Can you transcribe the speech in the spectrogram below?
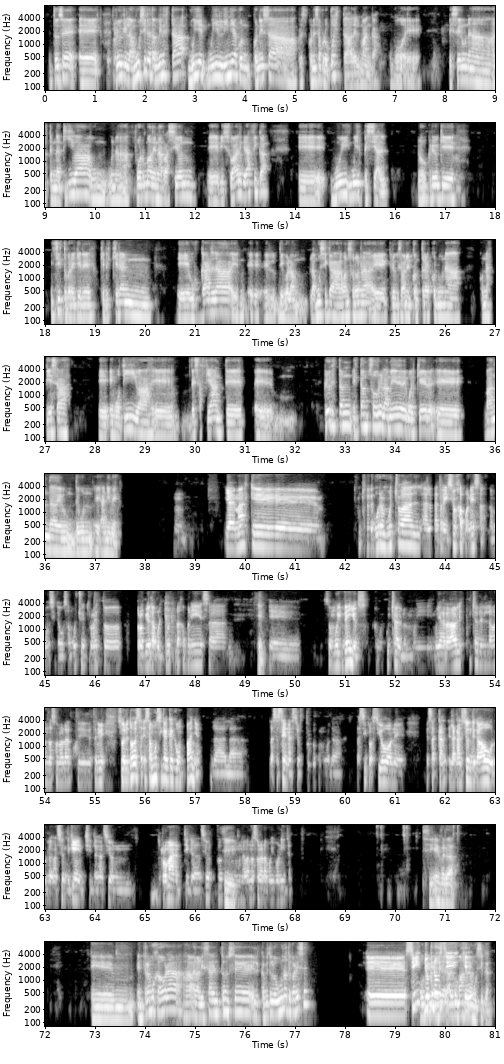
Entonces, eh, creo que la música también está muy, muy en línea con, con, esa, con esa propuesta del manga, como de de ser una alternativa, una forma de narración eh, visual, gráfica, eh, muy, muy especial. ¿no? Creo que, mm. insisto, para quienes, quienes quieran eh, buscarla, digo, la, la, música, la banda sonora, creo que se van a encontrar con, una, con unas piezas emotivas, desafiantes, creo que están, están sobre la media de cualquier banda de un, de un anime. Y además que recurre mucho a la tradición japonesa, la música usa muchos instrumentos propios de la cultura japonesa. Eh, son muy bellos como escucharlo, muy, muy agradable escuchar la banda sonora de, este anime. Sobre todo esa, música que acompaña las escenas, ¿cierto? Como las situaciones, la canción de Kaoru, la canción de Kenshi, la canción romántica, ¿cierto? Una banda sonora muy bonita. Sí, es verdad. Em, entramos ahora a analizar entonces el capítulo 1, ¿te parece? Eh, sí, yo creo que sí. Algo más de la música?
